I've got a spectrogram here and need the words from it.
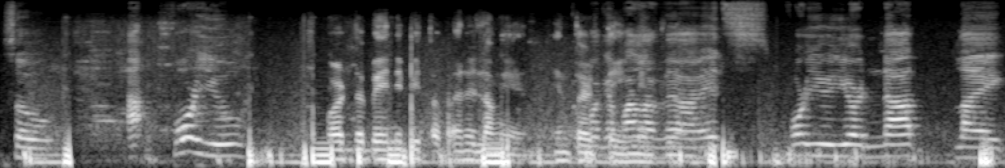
So, ah, for you, For the benefit of ano lang yan, kumbaga entertainment parang lang. ah, it's, for you, you're not like,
